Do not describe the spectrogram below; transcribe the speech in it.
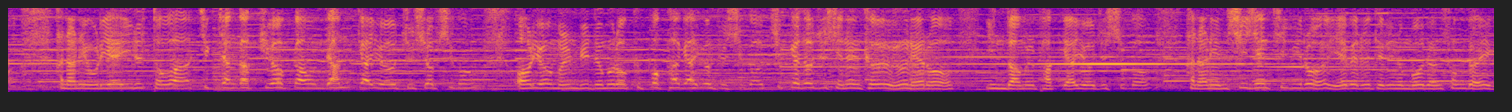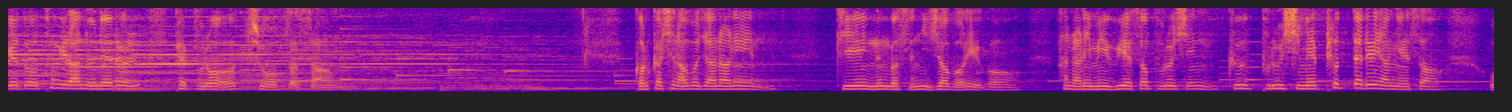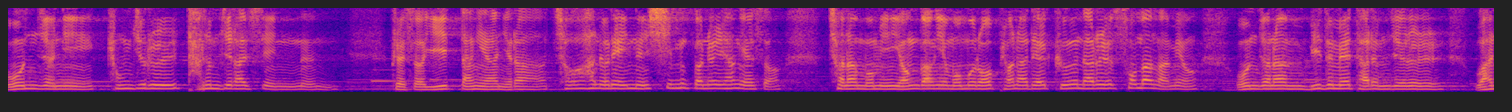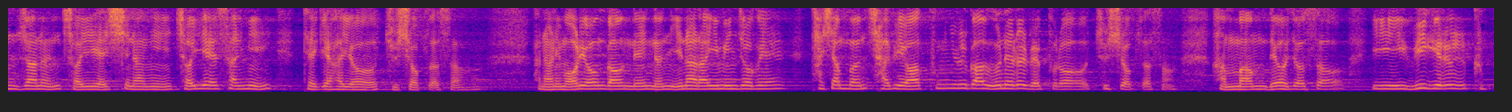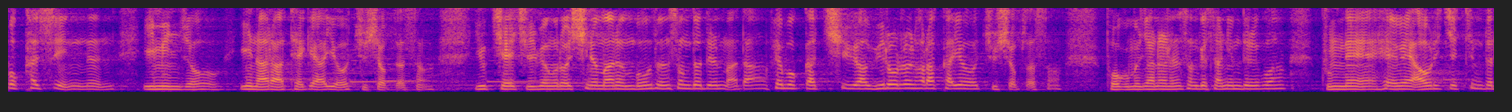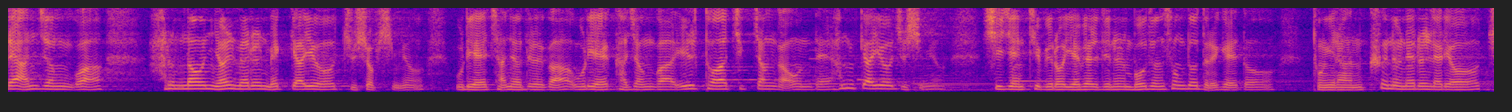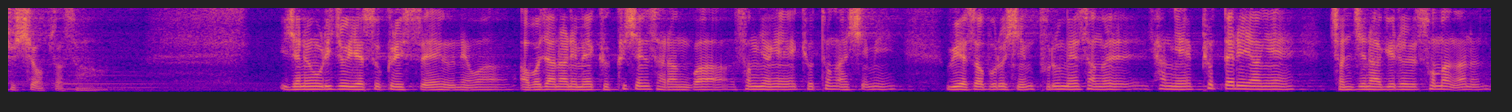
하나님 우리의 일터와 직장과 기업 가운데 함께하여 주시옵시고 어려움을 믿음으로 극복하게 하여 주시고 주께서 주시는 그 은혜로 인도함을 받게 하여 주시고 하나님 CGN TV로 예배를 드리는 모든 성도에게도 통일한 은혜를 베풀어 주옵소서. 거룩하신 아버지 하나님 뒤에 있는 것은 잊어버리고 하나님이 위에서 부르신 그 부르심의 표대를 향해서 온전히 경주를 다름질할 수 있는 그래서 이 땅이 아니라 저 하늘에 있는 시민권을 향해서 천한 몸이 영광의 몸으로 변화될 그 날을 소망하며 온전한 믿음의 다름질을 완주하는 저희의 신앙이 저희의 삶이 되게 하여 주시옵소서. 하나님 어려운 가운데 있는 이 나라 이 민족에 다시 한번 자비와 국률과 은혜를 베풀어 주시옵소서. 한 마음 되어져서 이 위기를 극복할 수 있는 이 민족, 이 나라 되게 하여 주시옵소서. 육체 질병으로 신음하는 모든 성도들마다 회복과 치유와 위로를 허락하여 주시옵소서. 복음을 전하는 선교사님들과 국내 해외 아우리치 팀들의 안정과 아름다운 열매를 맺게 하여 주시옵시며 우리의 자녀들과 우리의 가정과 일터와 직장 가운데 함께 하여 주시며 CGN TV로 예배를 드리는 모든 성도들에게도 동일한 큰 은혜를 내려 주시옵소서. 이제는 우리 주 예수 그리스도의 은혜와 아버지 하나님의 그 크신 사랑과 성령의 교통하심이 위에서 부르신 부름의 상을 향해 표대를 향해 전진하기를 소망하는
